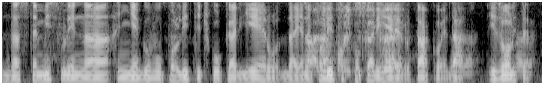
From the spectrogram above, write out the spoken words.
da ste mislili na njegovu političku karijeru, da je da, na političku da, karijeru. Tako je, da. da. Izvolite. Da, da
